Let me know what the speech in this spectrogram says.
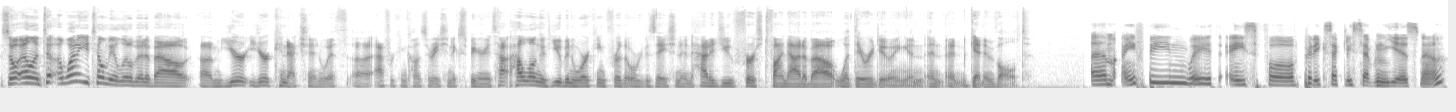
So, Ellen, t- why don't you tell me a little bit about um, your your connection with uh, African Conservation Experience? How, how, long have you been working for the organization, and how did you first find out about what they were doing and, and, and get involved? Um, I've been with ACE for pretty exactly seven years now,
